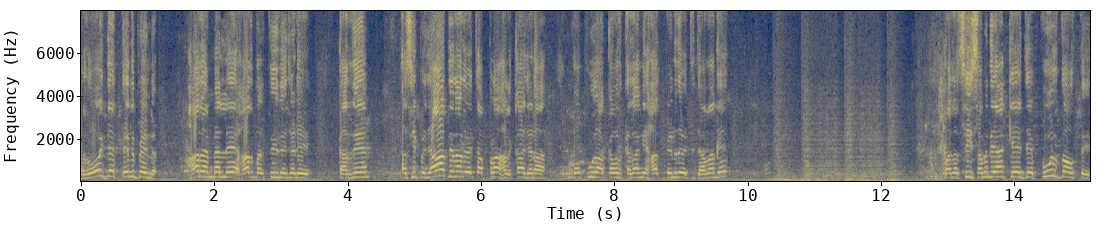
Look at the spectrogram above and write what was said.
ਰੋਜ਼ ਦੇ ਤਿੰਨ ਪਿੰਡ ਹਰ ਐਮਐਲਏ ਹਰ ਮੰਤਰੀ ਨੇ ਜਿਹੜੇ ਕਰਨੇ ਆ। ਅਸੀਂ 50 ਦਿਨਾਂ ਦੇ ਵਿੱਚ ਆਪਣਾ ਹਲਕਾ ਜਿਹੜਾ, ਉਹ ਪੂਰਾ ਕਵਰ ਕਰਾਂਗੇ, ਹਰ ਪਿੰਡ ਦੇ ਵਿੱਚ ਜਾਵਾਂਗੇ। ਪਰ ਅਸੀਂ ਸਮਝਦੇ ਹਾਂ ਕਿ ਜੇ ਪੂਰਨ ਤੌਰ ਤੇ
